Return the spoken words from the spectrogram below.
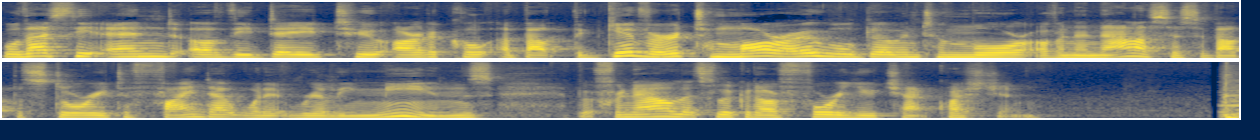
Well, that's the end of the day two article about the giver. Tomorrow, we'll go into more of an analysis about the story to find out what it really means. But for now, let's look at our For You chat question. For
